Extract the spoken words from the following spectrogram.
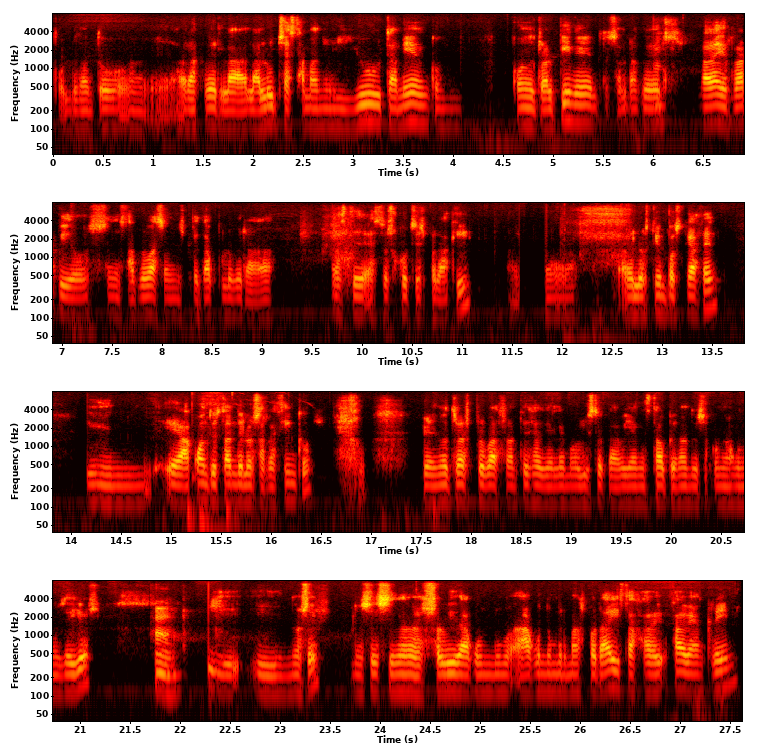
por lo tanto eh, habrá que ver la, la lucha, está Manu Yu también con, con otro Alpine, entonces habrá que ver, van a ir rápidos en esta prueba, es un espectáculo ver a, a este- a estos coches por aquí, a ver, cómo- a ver los tiempos que hacen, y eh, a cuánto están de los R5, pero en otras pruebas francesas ya le hemos visto que habían estado pegándose con algunos de ellos Mm. y, y no sé, no sé si nos olvida algún, algún nombre más por ahí. Está Fabi- Fabian Crane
